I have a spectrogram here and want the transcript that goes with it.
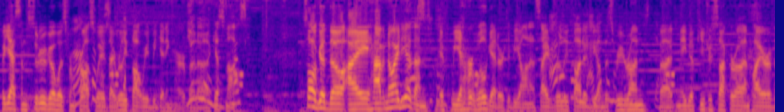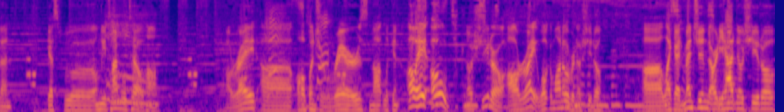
But yeah, since Suruga was from Crosswaves, I really thought we'd be getting her, but uh, guess not. It's all good though. I have no idea then if we ever will get her, to be honest. I really thought it'd be on this rerun, but maybe a future Sakura Empire event. Guess we'll, only time will tell, huh? Alright, uh, all bunch of rares, not looking- Oh, hey, oh! Noshiro, alright, welcome on over, Noshiro. Uh, like I'd mentioned, already had Noshiro.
